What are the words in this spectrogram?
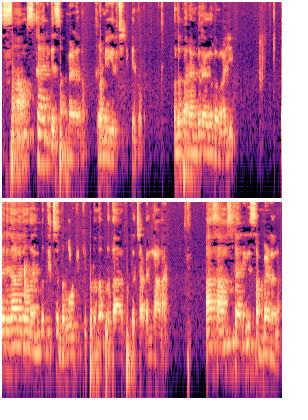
സാംസ്കാരിക സമ്മേളനം ക്രമീകരിച്ചിരിക്കുന്നത്. അത് പരമ്പരാഗതമായി പെരുന്നാളിനോടനുബന്ധിച്ച് നിർവഹിക്കപ്പെടുന്ന പ്രധാനപ്പെട്ട ചടങ്ങാണ് ആ സാംസ്കാരിക സമ്മേളനം.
